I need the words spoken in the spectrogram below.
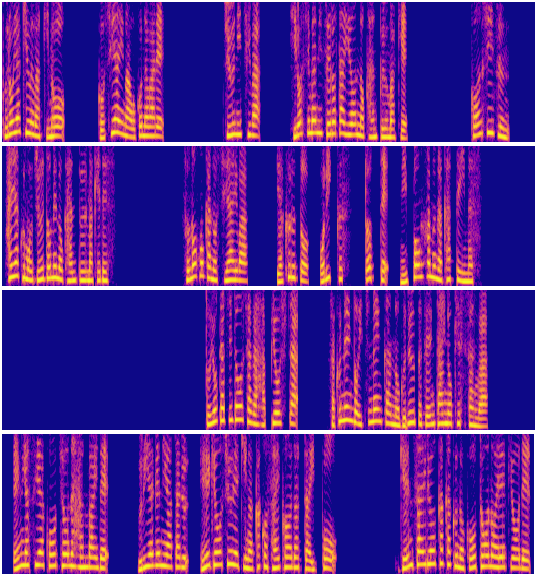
プロ野球は昨日、5試合が行われ、中日は、広島に0対4の完封負け。今シーズン、早くも10度目の完封負けです。その他の試合は、ヤクルト、オリックス、ロッテ、日本ハムが勝っています。トヨタ自動車が発表した昨年度1年間のグループ全体の決算は、円安や好調な販売で、売上に当たる営業収益が過去最高だった一方、原材料価格の高騰の影響で、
